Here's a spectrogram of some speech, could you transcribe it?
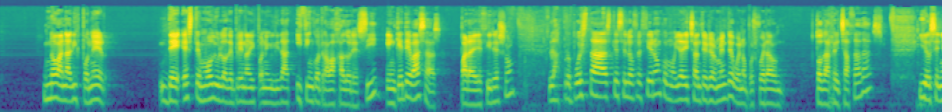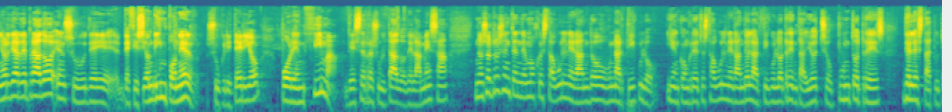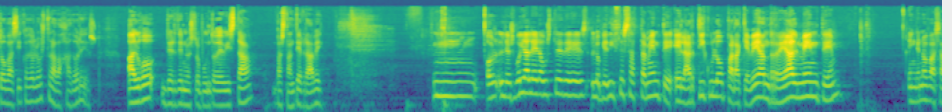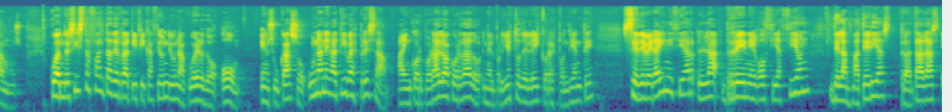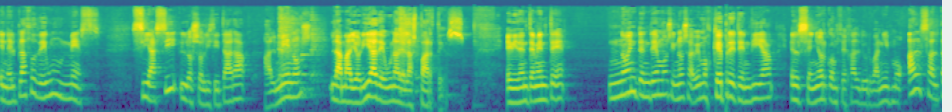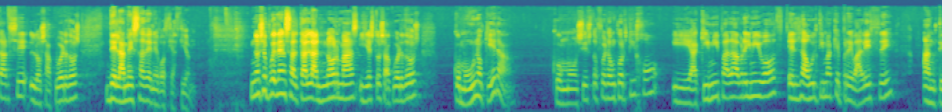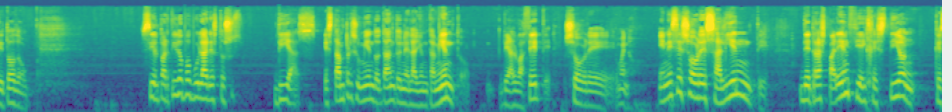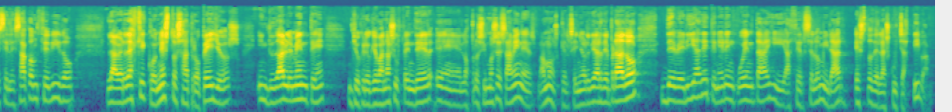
no van a disponer de este módulo de plena disponibilidad y cinco trabajadores sí? ¿En qué te basas para decir eso? Las propuestas que se le ofrecieron, como ya he dicho anteriormente, bueno, pues fueron todas rechazadas, y el señor Díaz de Prado, en su decisión de imponer su criterio por encima de ese resultado de la mesa, nosotros entendemos que está vulnerando un artículo, y en concreto está vulnerando el artículo 38.3 del Estatuto Básico de los Trabajadores, algo desde nuestro punto de vista bastante grave. Mm, les voy a leer a ustedes lo que dice exactamente el artículo para que vean realmente ¿En qué nos basamos? Cuando exista falta de ratificación de un acuerdo o, en su caso, una negativa expresa a incorporar lo acordado en el proyecto de ley correspondiente, se deberá iniciar la renegociación de las materias tratadas en el plazo de un mes, si así lo solicitara al menos la mayoría de una de las partes. Evidentemente, no entendemos y no sabemos qué pretendía el señor concejal de urbanismo al saltarse los acuerdos de la mesa de negociación. No se pueden saltar las normas y estos acuerdos como uno quiera, como si esto fuera un cortijo y aquí mi palabra y mi voz es la última que prevalece ante todo. Si el Partido Popular estos días están presumiendo tanto en el ayuntamiento de Albacete sobre, bueno, en ese sobresaliente de transparencia y gestión que se les ha concedido, la verdad es que con estos atropellos, indudablemente, yo creo que van a suspender eh, los próximos exámenes. Vamos, que el señor Díaz de Prado debería de tener en cuenta y hacérselo mirar esto de la escucha activa.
